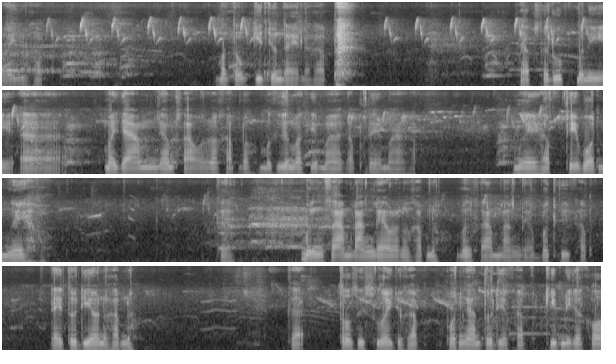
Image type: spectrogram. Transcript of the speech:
อ้อยอยู่ครับ มันต้องกินจนได้ละครับ ครับสรุปวันนี้อ่ามายามยามเสาร์นะครับเนาะเมื่อคืนมาเสียมากครับพอได้มากครับ เมื่อยครับเตะบอลเมื่อยครับก็เบิ่งสามลังแล้วแล้วนะครับเนาะเบิ่งสามลังแล้วบ่ถือครับได้ตัวเดียวนะครับเนาะก็ตัวสวยๆอยู่ครับผลงานตัวเดียวครับ คลิปนี้ก็ขอ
